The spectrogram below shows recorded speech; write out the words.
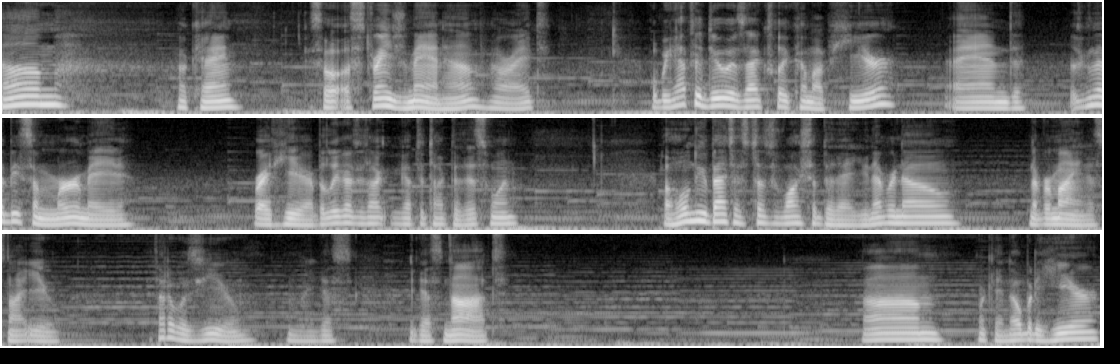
Um, okay. So, a strange man, huh? Alright. What we have to do is actually come up here and there's gonna be some mermaid right here. I believe you have to talk, you have to, talk to this one. A whole new batch has just washed up today. You never know. Never mind, it's not you. I thought it was you. Hmm, I guess, I guess not. Um, okay, nobody here.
